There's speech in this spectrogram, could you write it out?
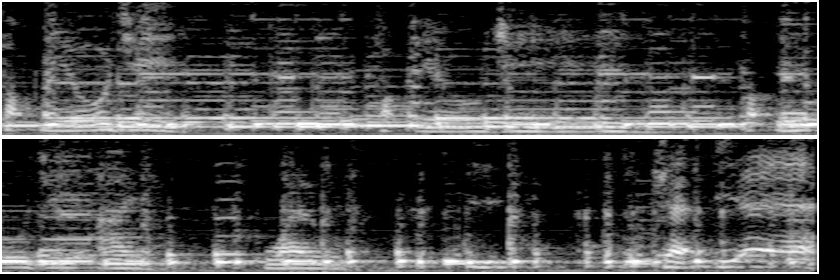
Fuck the OG, fuck the OG, fuck the OG, I wild, eat, chat, yeah.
